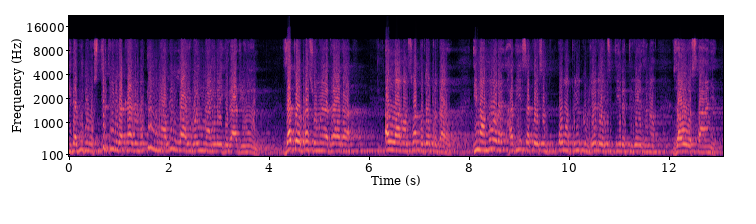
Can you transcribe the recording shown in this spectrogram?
i da budemo strpljivi da kažemo inna lillahi wa inna ilaihi rađimun. Zato, braćo moja draga, Allah vam svako dobro dao. Ima more hadisa koje sam ovom prilikom želio citirati vezano za ovo stanje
